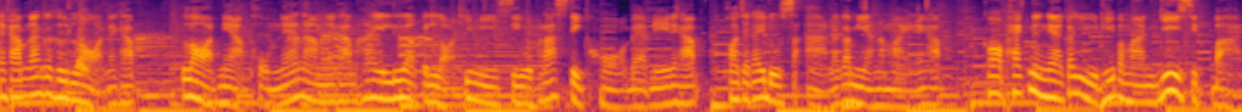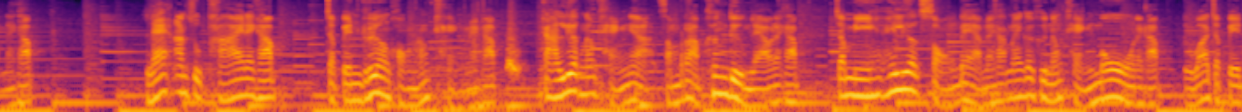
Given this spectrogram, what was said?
นะครับ นั่นก็คือหลอดนะครับ หลอดเนี่ยผมแนะนำนะครับให้เลือกเป็นหลอดที่มีซีลพลาสติกห่อแบบนี้นะครับพอจะได้ดูสะอาดแล้วก็มีอนามัยนะครับ ก็แพ็คหนึ่งเนี่ยก็จะอยู่ที่ประมาณ 20 บาทนะครับ และอันสุดท้ายนะครับจะเป็นเรื่องของน้ำแข็งนะครับ การเลือกน้ำแข็งเนี่ยสำหรับเครื่องดื่มแล้วนะครับ จะมีให้เลือก 2 แบบนะครับ นั่นก็คือน้ำแข็งโม่นะครับ หรือว่าจะเป็น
